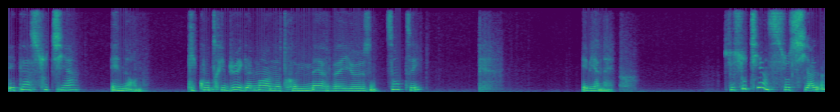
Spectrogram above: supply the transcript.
est un soutien énorme qui contribue également à notre merveilleuse santé et bien-être. Ce soutien social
